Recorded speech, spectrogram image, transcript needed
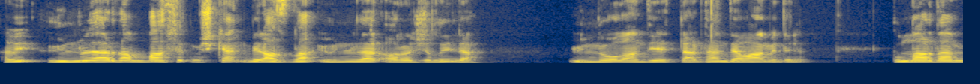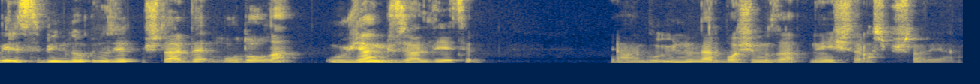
Tabi ünlülerden bahsetmişken biraz da ünlüler aracılığıyla ünlü olan diyetlerden devam edelim. Bunlardan birisi 1970'lerde moda olan uyuyan güzel diyeti. Yani bu ünlüler başımıza ne işler açmışlar yani.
